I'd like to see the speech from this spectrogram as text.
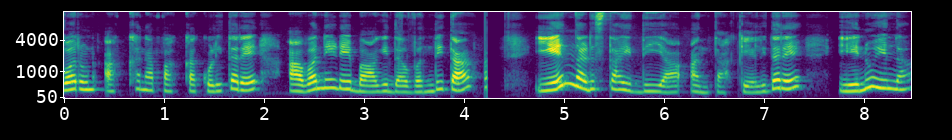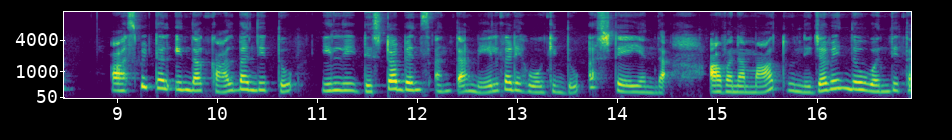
ವರುಣ್ ಅಕ್ಕನ ಪಕ್ಕ ಕುಳಿತರೆ ಅವನೆಡೆ ಬಾಗಿದ ವಂದಿತ, ಏನ್ ನಡೆಸ್ತಾ ಇದ್ದೀಯಾ? ಅಂತ ಕೇಳಿದರೆ, ಏನೂ ಇಲ್ಲ. ಹಾಸ್ಪಿಟಲ್ ಇಂದ ಕಾಲ್ ಬಂದಿತ್ತು. ಇಲ್ಲಿ ಡಿಸ್ಟರ್ಬೆನ್ಸ್ ಅಂತ ಮೇಲ್ಗಡೆ ಹೋಗಿದ್ದು ಅಷ್ಟೇ ಎಂದ. ಅವನ ಮಾತು ನಿಜವೆಂದು ವಂದಿತ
